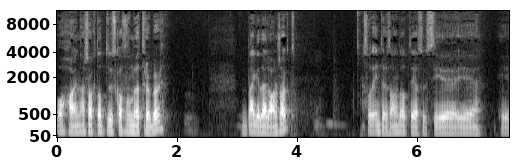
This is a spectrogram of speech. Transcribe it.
og, han har sagt at du skal få møte trøbbel. Begge deler har han sagt. Så det er interessant at Jesus sier i, i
